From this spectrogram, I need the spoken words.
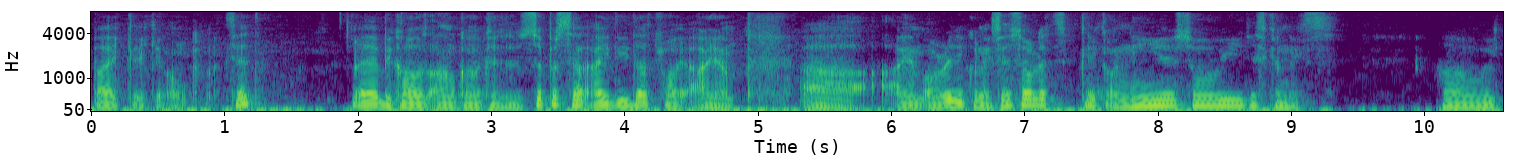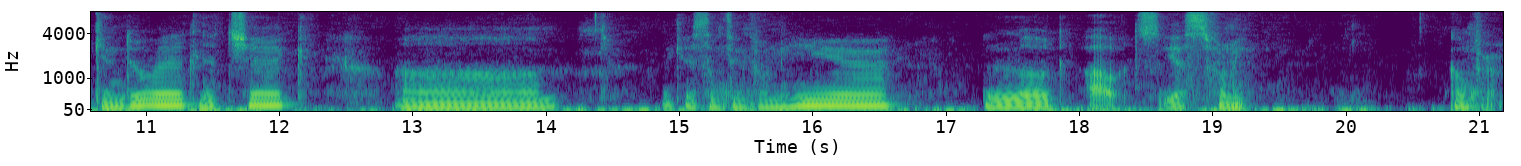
by clicking on connected uh, because I'm connected to Supercell ID that's why I am. Uh, I am already connected so let's click on here so we disconnect. How we can do it let's check. Um, get something from here. Log out yes for me. Confirm.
